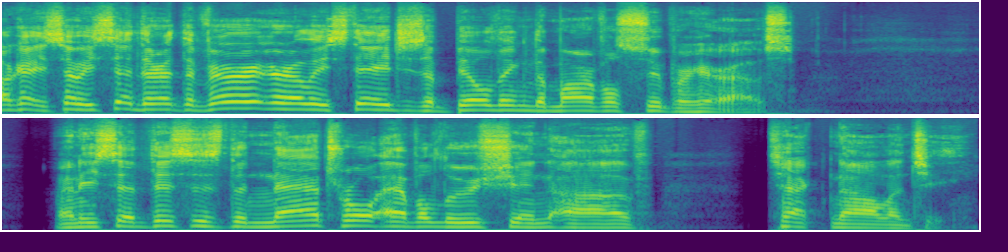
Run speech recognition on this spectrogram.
okay so he said they're at the very early stages of building the marvel superheroes. And he said this is the natural evolution of technology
